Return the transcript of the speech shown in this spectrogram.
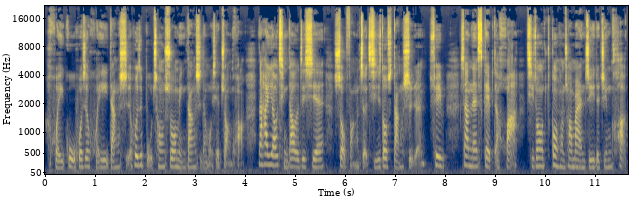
回顾或是回忆当时，或是补充说明当时的某些状况。那他邀请到的这些受访者其实都是当事人，所以像 Netscape 的话，其中共同创办人之一的 Jim Clark，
